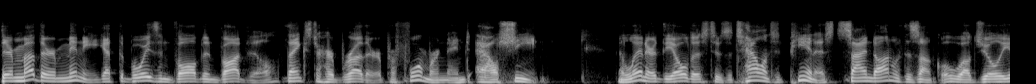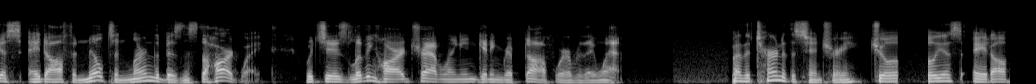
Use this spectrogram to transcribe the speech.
Their mother, Minnie, got the boys involved in vaudeville thanks to her brother, a performer named Al Shean. Now, Leonard, the oldest, who's a talented pianist, signed on with his uncle while Julius, Adolf, and Milton learned the business the hard way, which is living hard, traveling, and getting ripped off wherever they went. By the turn of the century, Julius, Adolf,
